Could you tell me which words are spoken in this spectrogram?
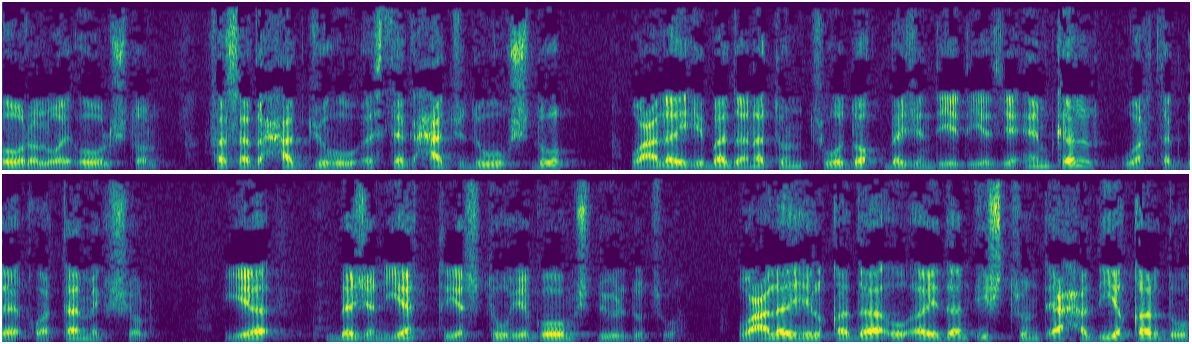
أورل وي أولشتول فسد حجه استق حج دوغش دو وعليه بدنة تو دوق بجن دي ديز يا إمكل ورتق داق وتامك شل. يا بجن يت يستوه يقومش ديردو وعليه القضاء أيضا إشترند أحد يقردو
